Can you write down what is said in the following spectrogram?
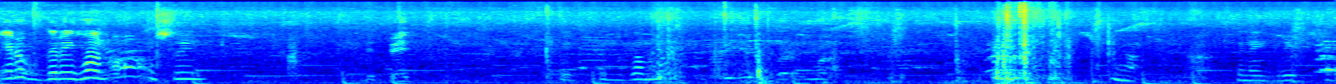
Irog dirihan, oh, suy. Dipit. Pipid ka mo. Yun, parang ma... Nga, pinag-grip siya.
